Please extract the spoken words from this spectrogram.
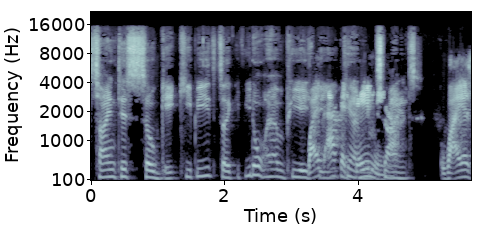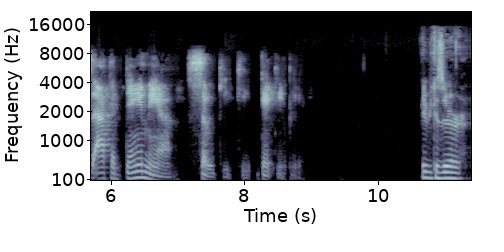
scientists so gatekeepy? It's like if you don't have a PhD, Why is you can't make academia? science. Why is academia so geeky, gatekeepy? Maybe because they're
